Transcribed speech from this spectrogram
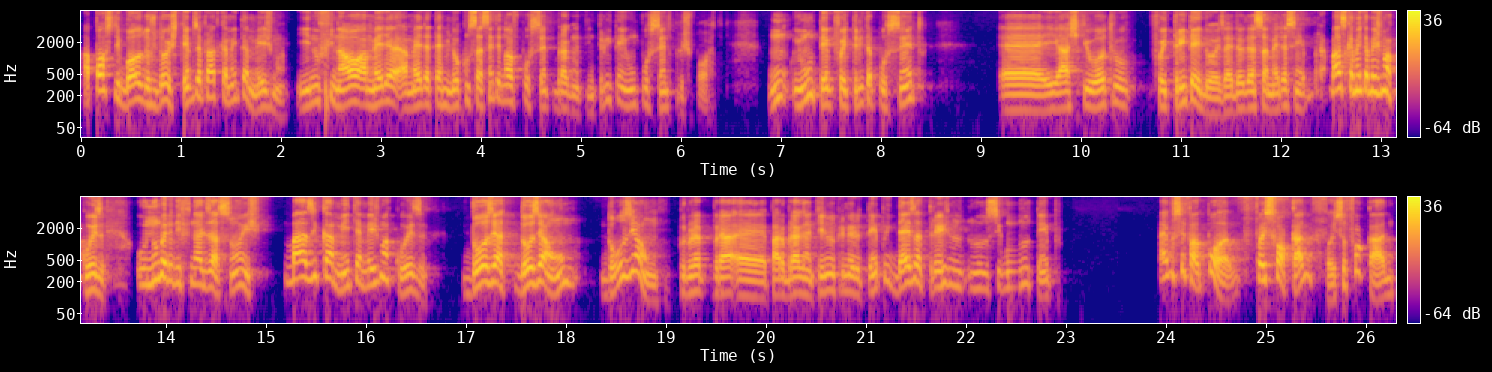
A posse de bola dos dois tempos é praticamente a mesma. E no final, a média, a média terminou com 69% para o Bragantino, 31% para o Sport. Um, em um tempo foi 30%, é, e acho que o outro foi 32%. Aí deu dessa média assim, basicamente a mesma coisa. O número de finalizações, basicamente a mesma coisa. 12 a, 12 a 1 12 a 1 para, para, é, para o Bragantino no primeiro tempo e 10 a 3 no, no, segundo tempo. Aí você fala, pô, foi sufocado? Foi sufocado.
